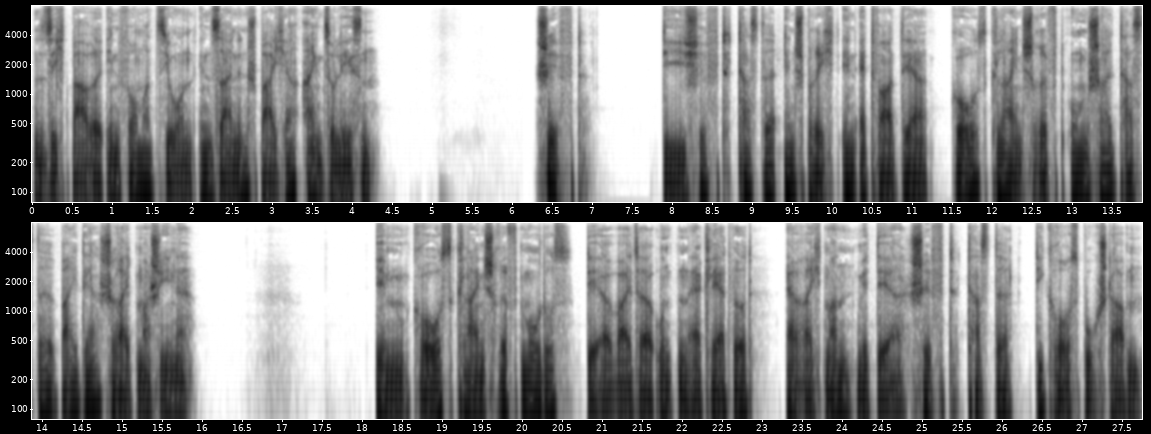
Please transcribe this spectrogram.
sichtbare Information in seinen Speicher einzulesen. Shift Die Shift-Taste entspricht in etwa der Groß-Kleinschrift-Umschalttaste bei der Schreibmaschine. Im Groß-Kleinschrift-Modus der weiter unten erklärt wird, erreicht man mit der Shift-Taste die Großbuchstaben.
